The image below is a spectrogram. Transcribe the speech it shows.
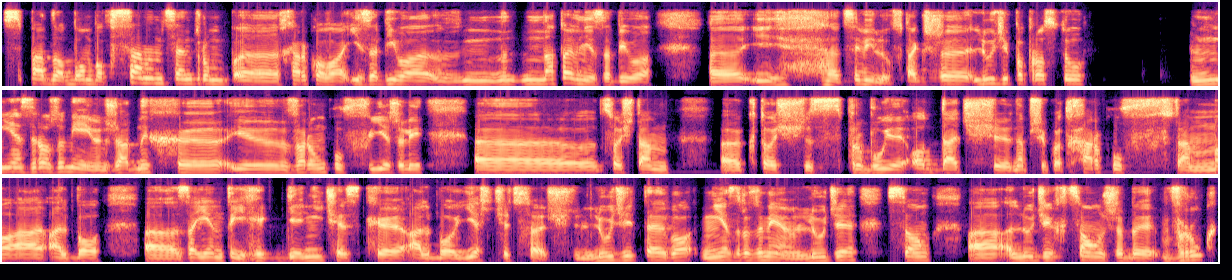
spadła bomba w samym centrum e, Charkowa i zabiła, na pewno zabiła e, i cywilów. Także ludzie po prostu nie zrozumieją żadnych warunków, jeżeli coś tam ktoś spróbuje oddać, na przykład Charków tam albo zajęty higienicznie, albo jeszcze coś. Ludzie tego nie zrozumieją. Ludzie są, ludzie chcą, żeby wróg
